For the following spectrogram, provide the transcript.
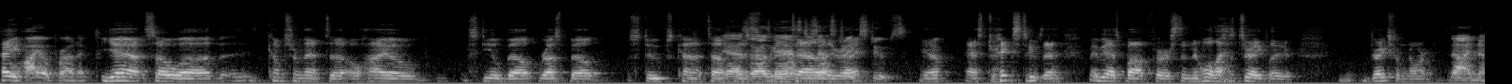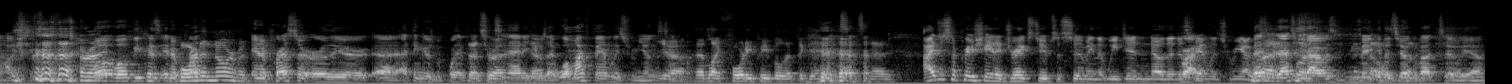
Hey, Ohio product. yeah. So uh, it comes from that uh, Ohio steel belt, rust belt, Stoops kind of toughness Yeah, that's what I was going to ask. Just ask Drake right? Stoops. Yeah, ask Drake Stoops. Maybe ask Bob first, and then we'll ask Drake later. Drake's from Norman, No, I know. right? well, well, because in a Born pre- in Norman. in a presser earlier, uh, I think it was before they played That's right, Cincinnati. yeah. He was like, "Well, my family's from Youngstown." yeah, had like 40 people at the game in Cincinnati. I just appreciated Drake Stoops assuming that we didn't know that his Right. family's from Young. That's, Right. that's what I was That making the joke funny. about too. Yeah.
